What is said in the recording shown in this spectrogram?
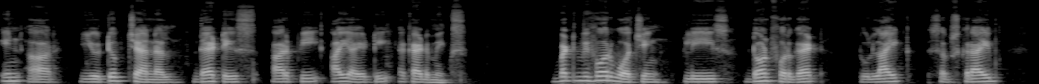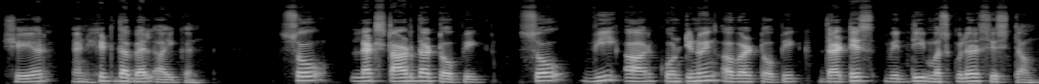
in our YouTube channel that is RPIIT Academics. But before watching, please don't forget to like, subscribe, share and hit the bell icon. So let's start the topic. So we are continuing our topic that is with the muscular system.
